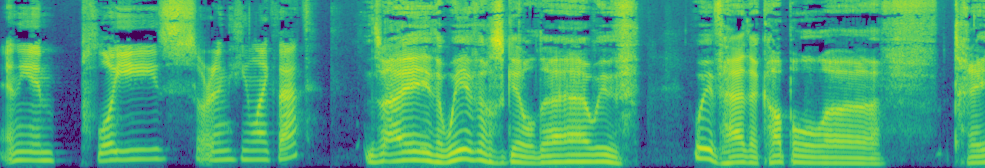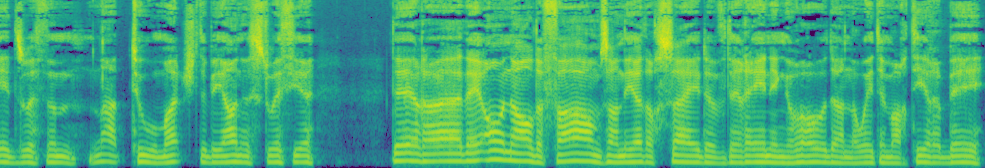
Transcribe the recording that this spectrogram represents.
Any employees or anything like that? Aye, the Weavers Guild. Uh, we've we've had a couple of trades with them. Not too much, to be honest with you. They're uh, they own all the farms on the other side of the Raining Road on the way to Martira Bay.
